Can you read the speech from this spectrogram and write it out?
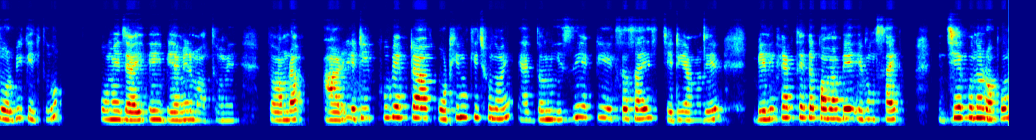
চর্বি কিন্তু কমে যায় এই ব্যায়ামের মাধ্যমে। তো আমরা, আর এটি খুব একটা কঠিন কিছু নয়, একদম ইজি একটি এক্সারসাইজ যেটি আমাদের বেলি ফ্যাট থেকে কমাবে এবং সাইড যে কোনো রকম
